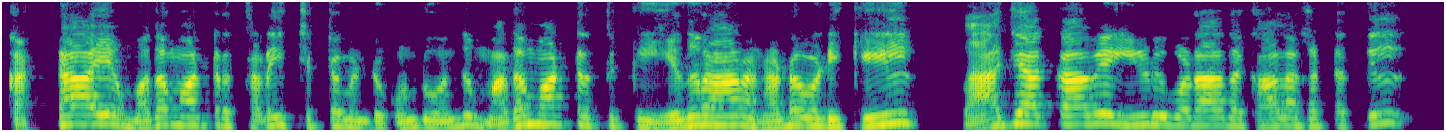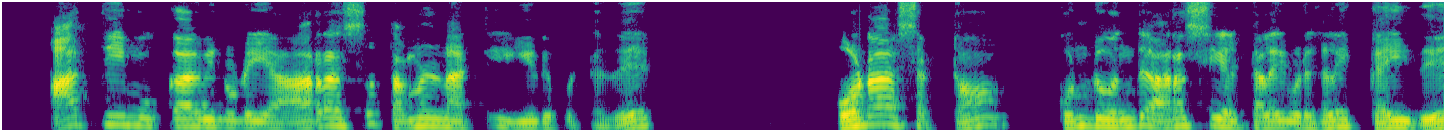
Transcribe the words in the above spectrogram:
கட்டாய மதமாற்ற தடை சட்டம் என்று கொண்டு வந்து மதமாற்றத்துக்கு எதிரான நடவடிக்கையில் பாஜகவே ஈடுபடாத காலகட்டத்தில் அதிமுகவினுடைய அரசு தமிழ்நாட்டில் ஈடுபட்டது. பொடா சட்டம் கொண்டு வந்து அரசியல் தலைவர்களை கைது.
